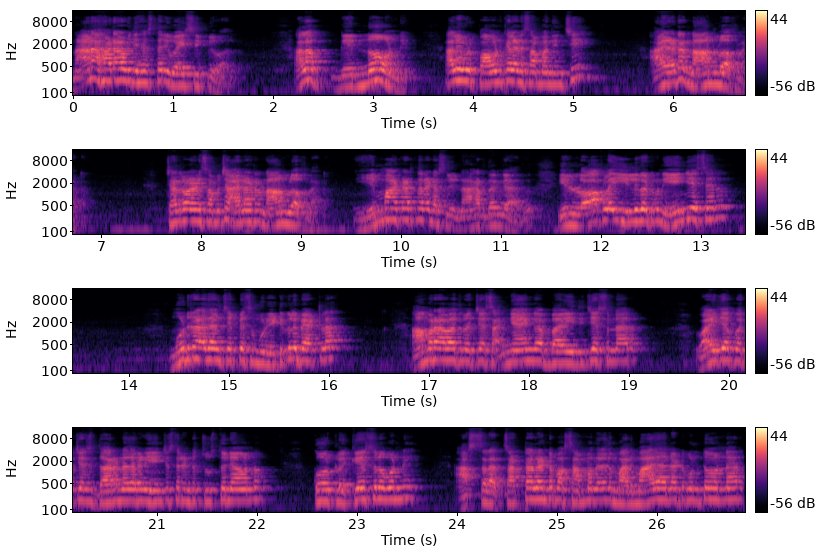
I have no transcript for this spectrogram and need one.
నానా హడావుడి చేస్తారు ఈ వైసీపీ వాళ్ళు. అలా ఎన్నో ఉన్నాయి. అలా ఇప్పుడు పవన్ కళ్యాణ్ సంబంధించి ఆయనట నాన్ లోకలట. చంద్రబాబు నాయుడు సంబంధించి ఆయనట నాన్ లోకలట. ఏం మాట్లాడుతున్నారండి అసలు? నాకు అర్థం కాదు. వీళ్ళు లోకల్ అయ్యి ఇల్లు కట్టుకుని ఏం చేశారు? మూడు రాజాలు చెప్పేసి మూడు ఇటుకల బేట్ల. అమరావతిని వచ్చేసి అన్యాయంగా ఇది చేస్తున్నారు. వైజాగ్ వచ్చేసి దారుణ ధరని ఏం చేస్తారంటే చూస్తూనే ఉన్నాం. కోర్టులో కేసులు ఉన్నాయి. అస్సలు చట్టాలంటే మా సంబంధం లేదు. మాది మాదే అన్నట్టుకుంటూ ఉన్నారు.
